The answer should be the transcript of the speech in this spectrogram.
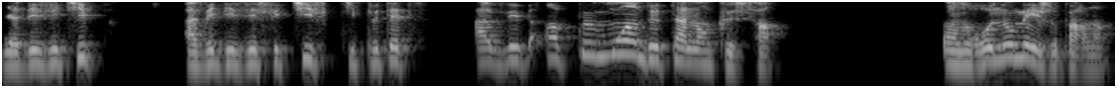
Il y a des équipes avec des effectifs qui peut-être avaient un peu moins de talent que ça. En renommée, je parle. hein.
